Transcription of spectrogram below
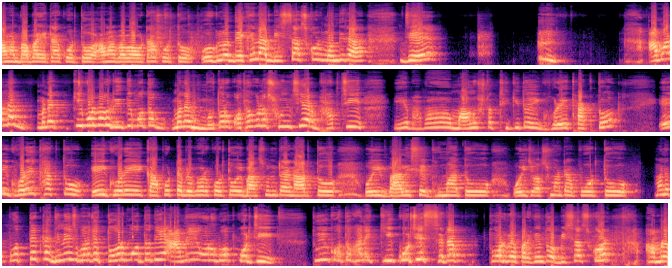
আমার বাবা এটা করতো, আমার বাবা ওটা করতো। ওইগুলো দেখে না বিশ্বাস কর মন্দিরা, যে আমার না মানে কি বলব, রীতিমতো মানে তোর কথাগুলো শুনছি আর ভাবছি, এ বাবা, মানুষটা ঠিকই তো এই ঘরেই থাকতো। এই ঘরেই থাকতো, এই ঘরে এই কাপড়টা ব্যবহার করতো, ওই বাসনটা নাড়তো, ওই বালিশে ঘুমাতো, ওই চশমাটা পরতো। মানে প্রত্যেকটা জিনিস মনে হচ্ছে তোর মধ্য দিয়ে আমি অনুভব করছি। তুই কতখানি কি করছিস সেটা তোর ব্যাপার। কিন্তু বিশ্বাস কর, আমরা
